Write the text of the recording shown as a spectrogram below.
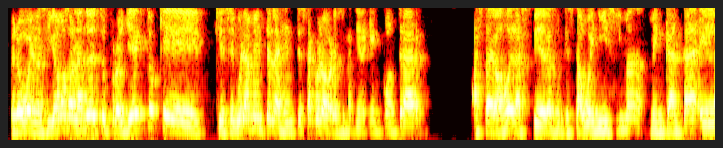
Pero bueno, sigamos hablando de tu proyecto, que, que seguramente la gente esta colaboración la tiene que encontrar hasta debajo de las piedras porque está buenísima. Me encanta el,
